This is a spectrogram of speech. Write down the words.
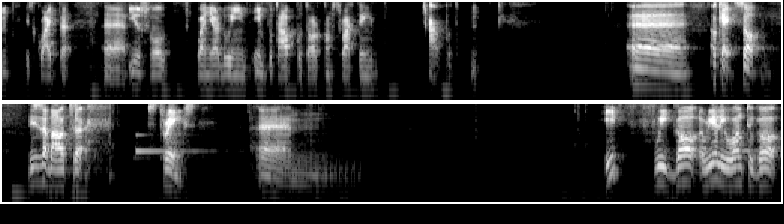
mm? it's quite uh, uh, useful when you're doing input output or constructing output mm? okay so this is about uh, strings. Um, if we go really want to go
